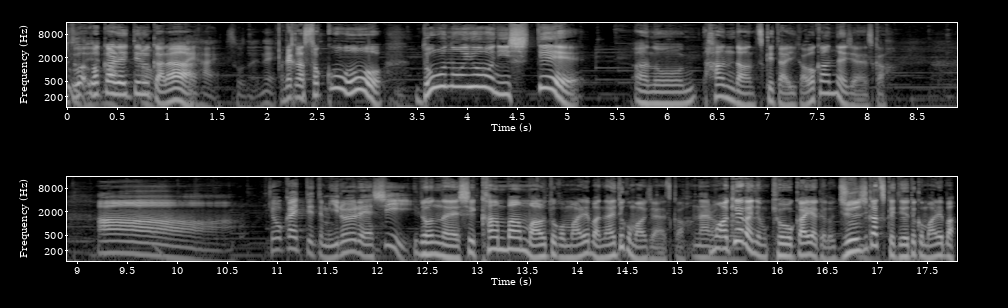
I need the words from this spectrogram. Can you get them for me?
分かれてるからまあはいね。だからそこをどのようにしてあの判断つけたらいいか分かんないじゃないですか。ああ教会って言ってもいろいろやし。いろんなやし看板もあるとこもあればないとこもあるじゃないですか。なるほど。もう明らかにでも教会やけど十字架つけてるとこもあれば、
